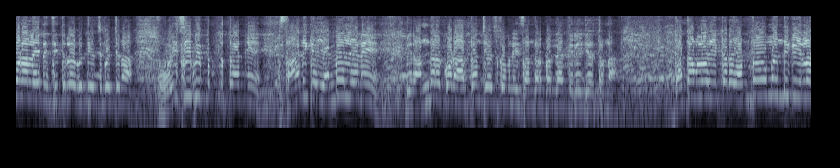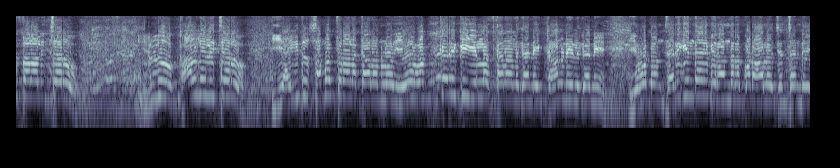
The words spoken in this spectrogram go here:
కూడా లేని స్థితిలోకి తీసుకొచ్చిన వైసీపీ ప్రభుత్వాన్ని స్థానిక ఎమ్మెల్యేని మీరు అందరూ కూడా అర్థం చేసుకోమని ఈ సందర్భంగా తెలియజేస్తున్నా. గతంలో ఇక్కడ ఎంతో మందికి ఇళ్ళ స్థలాలు ఇచ్చారు. ఇల్లు కాలనీలు ఇచ్చారు. ఈ ఐదు సంవత్సరాల కాలంలో ఏ ఒక్కరికి ఇళ్ళ స్థలాలు కానీ కాలనీలు కానీ ఇవ్వటం జరిగిందని మీరు అందరూ కూడా ఆలోచించండి.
